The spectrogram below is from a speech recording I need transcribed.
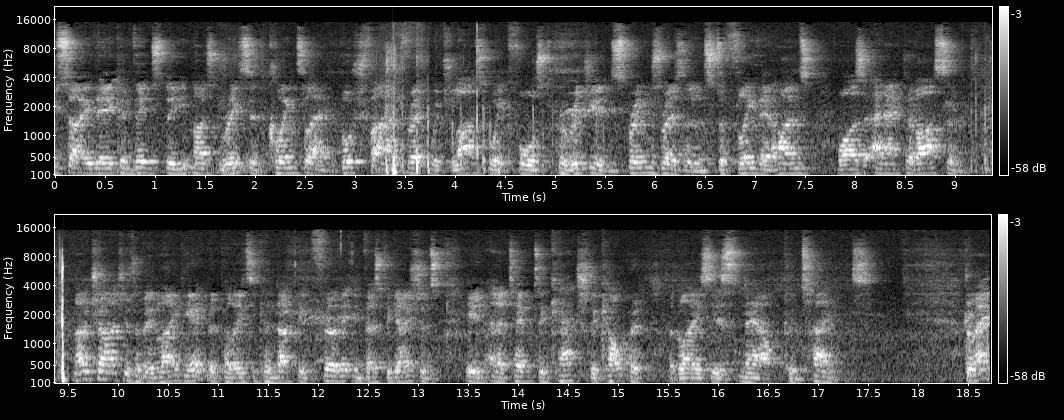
Authorities say they're convinced the most recent Queensland bushfire threat, which last week forced Peregian Springs residents to flee their homes, was an act of arson. No charges have been laid yet, but police are conducting further investigations in an attempt to catch the culprit. The blaze is now contained. Dramatic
